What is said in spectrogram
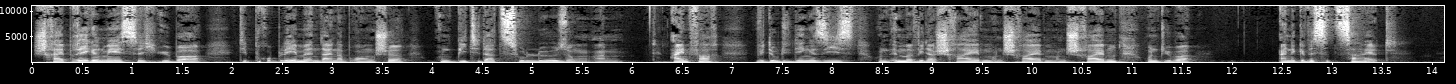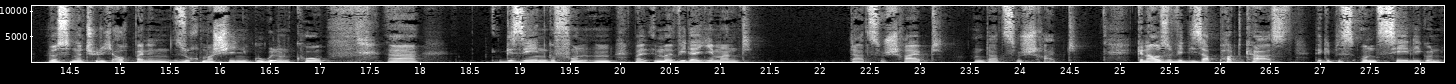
Schreib regelmäßig über die Probleme in deiner Branche und biete dazu Lösungen an. Einfach, wie du die Dinge siehst und immer wieder schreiben und schreiben und schreiben und über eine gewisse Zeit wirst du natürlich auch bei den Suchmaschinen Google und Co. Äh, gesehen, gefunden, weil immer wieder jemand dazu schreibt und dazu schreibt. Genauso wie dieser Podcast, da gibt es unzählige und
